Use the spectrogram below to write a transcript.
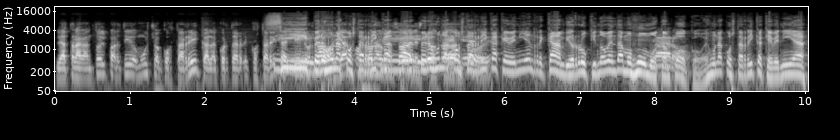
le atragantó el partido mucho a Costa Rica. La Costa, Costa Rica sí, pero es una Costa Rica, pero, es una Costa Rica que venía en recambio, rookie. No vendamos humo tampoco. Es una Costa Rica que venía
